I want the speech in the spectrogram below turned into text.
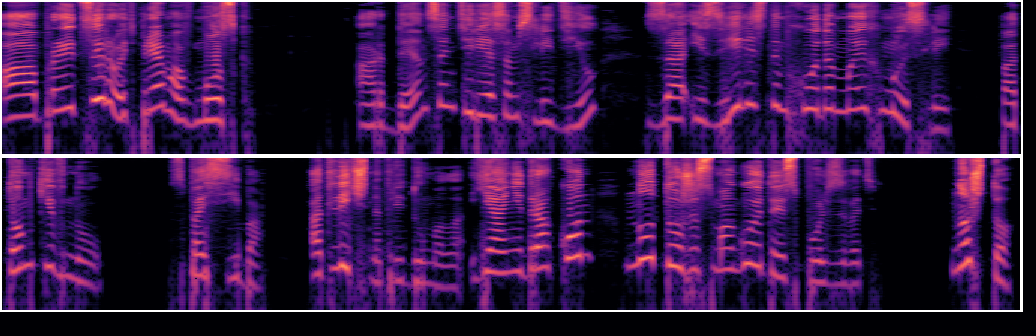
а проецировать прямо в мозг. Арден с интересом следил за извилистым ходом моих мыслей, потом кивнул. «Спасибо. Отлично придумала. Я не дракон, но тоже смогу это использовать». Ну что,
